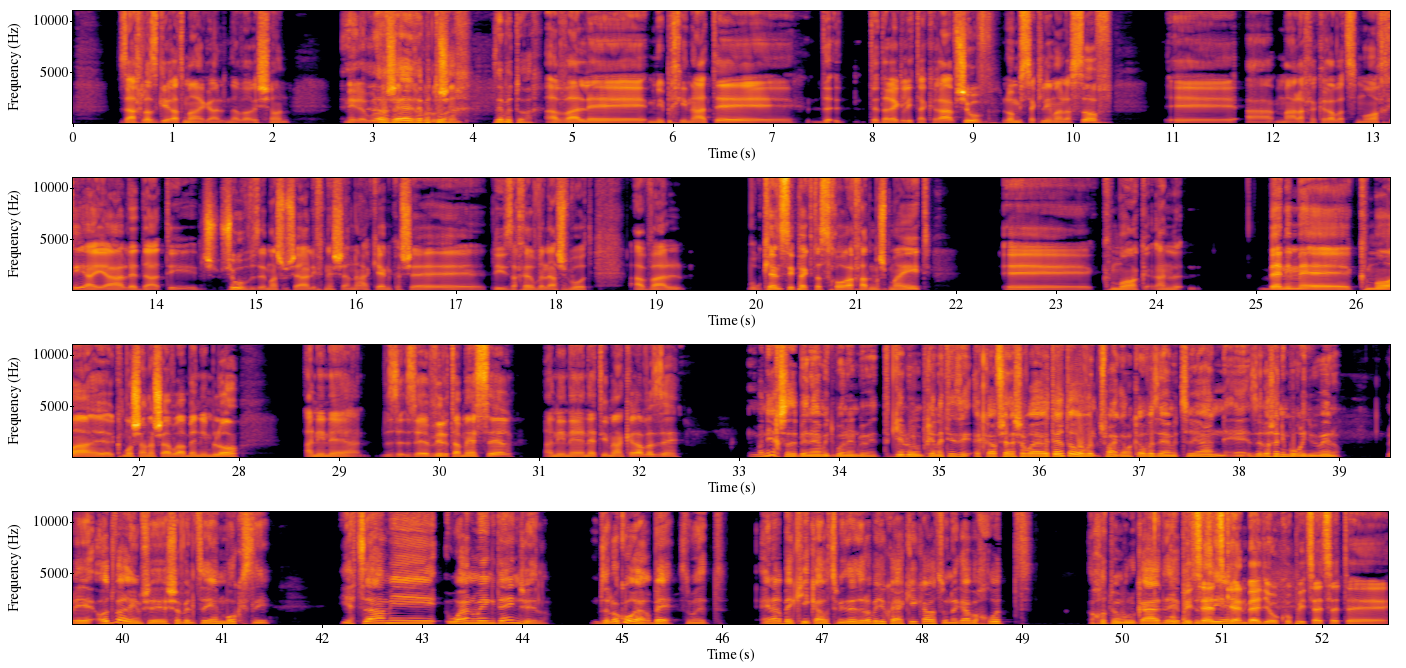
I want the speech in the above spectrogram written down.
זה אחלה סגירת מעגל, דבר ראשון. לא, מרבולושן זה, זה לרבולושן. בטוח זה בטוח אבל uh, מבחינת, uh, ד, תדרג לי את הקרב, שוב, לא מסתכלים על הסוף. Uh, המהלך הקרב עצמו, אחי, היה לדעתי, שוב, זה משהו שהיה לפני שנה, כן, קשה להיזכר ולהשוות, אבל הוא כן סיפק את הסחורה חד משמעית, uh, כמו, אני- בין אם uh, כמו, כמו שנה שעברה, בין אם לא, אני, נה- זה, זה העביר את המסר, אני נהניתי מהקרב הזה, מניח שזה בעיני המתבונן באמת כאילו מבחינתי זה הקרב שנה שעברה היה יותר טוב אבל תשמע גם הקרב הזה היה מצוין אה, זה לא שאני מוריד ממנו. עוד דברים ששווה לציין מוקסלי יצא מ-one winged angel זה לא קורה הרבה זאת אומרת אין הרבה קיק-אוטס מזה זה לא בדיוק היה קיק-אוטס הוא נגע בחוט. החוט מבולקד אה, הוא פיצץ, פיצוצים. כן, בדיוק, הוא פיצץ את... אה,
